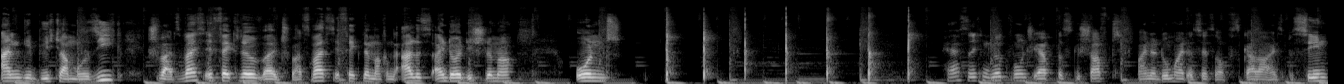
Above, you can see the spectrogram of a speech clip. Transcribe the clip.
angeblicher Musik, Schwarz-Weiß-Effekte, weil Schwarz-Weiß-Effekte machen alles eindeutig schlimmer und herzlichen Glückwunsch, ihr habt es geschafft. Meine Dummheit ist jetzt auf Skala 1 bis 10.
